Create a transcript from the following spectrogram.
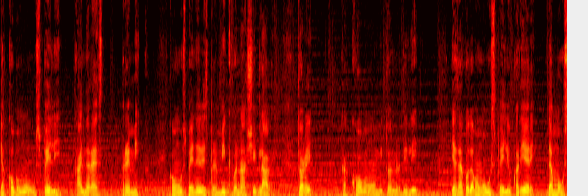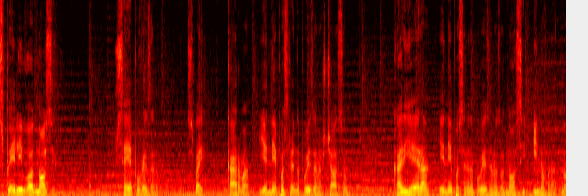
Ja, ko bomo uspeli kaj narediti, premik. Ko bomo uspeli narediti premik v naši glavi. Torej, kako bomo mi to naredili? Je tako, da bomo uspeli v karieri, da bomo uspeli v odnosih. Vse je povezano. Spaj, karma je neposredno povezana s časom, karijera je neposredno povezana z odnosi in obratno,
